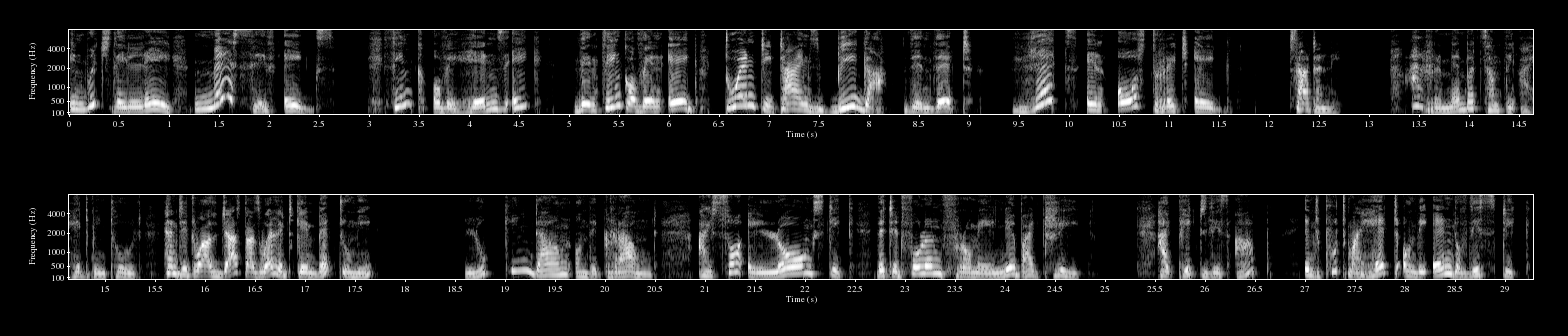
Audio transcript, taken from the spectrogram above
in which they lay massive eggs. Think of a hen's egg, then think of an egg 20 times bigger than that. That's an ostrich egg. Suddenly, I remembered something I had been told, and it was just as well it came back to me. Looking down on the ground, I saw a long stick that had fallen from a nearby tree. I picked this up and put my head on the end of this stick.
